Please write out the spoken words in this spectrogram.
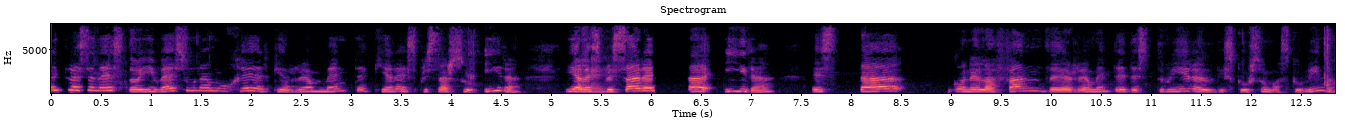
entras en esto y ves una mujer que realmente quiere expresar su ira. Y al expresar esta ira, está con el afán de realmente destruir el discurso masculino.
